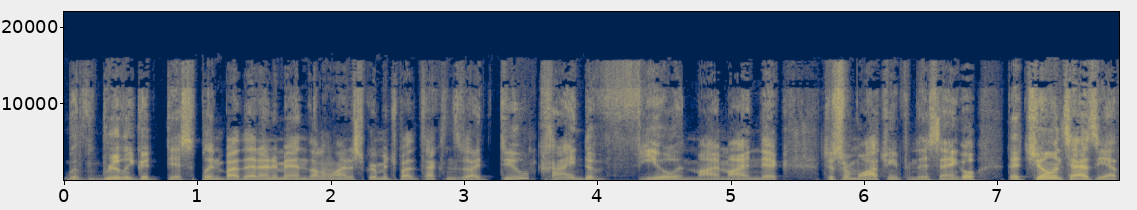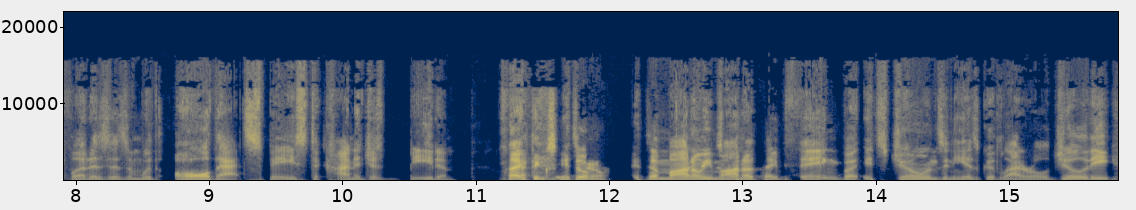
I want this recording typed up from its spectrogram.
with really good discipline by that enemy man on the line of scrimmage by the Texans. But I do kind of feel in my mind, Nick, just from watching it from this angle, that Jones has the athleticism with all that space to kind of just beat him. Like, I think so it's too. a it's a mono a mono so. type thing, but it's Jones and he has good lateral agility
